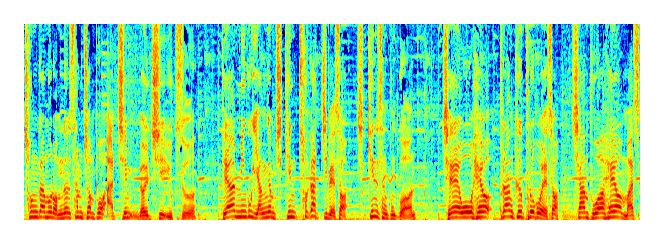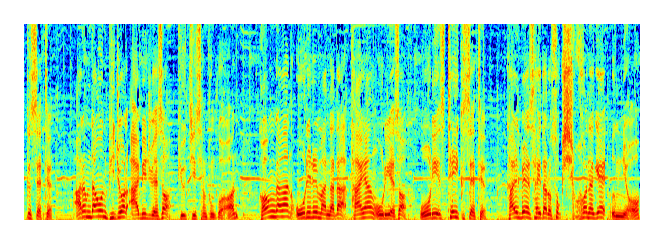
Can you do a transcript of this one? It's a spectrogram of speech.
첨가물 없는 삼천포 아침 멸치 육수. 대한민국 양념치킨 처갓집에서 치킨 상품권. 제5 헤어 프랑크 프로보에서 샴푸와 헤어 마스크 세트. 아름다운 비주얼 아비주에서 뷰티 상품권. 건강한 오리를 만나다 다향 오리에서 오리 스테이크 세트. 갈배 사이다로 속 시원하게 음료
